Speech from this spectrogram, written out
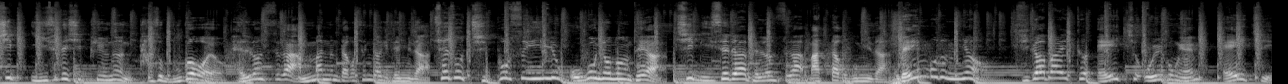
12세대 CPU는 다소 무거워요. 밸런스가 안 맞는다고 생각이 됩니다. 최소 지포스 1650 정도는 돼야 12세대와 밸런스가 맞다고 봅니다. 메인보드는요, 기가바이트 H510M H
